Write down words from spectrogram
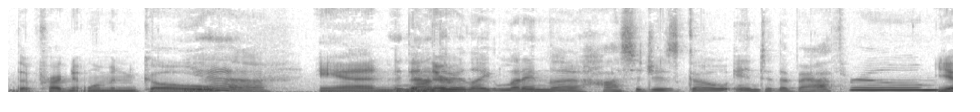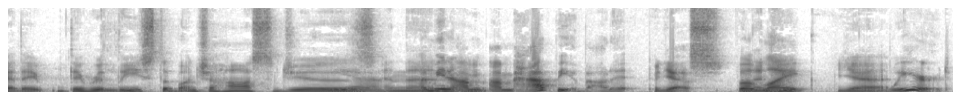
the pregnant woman go Yeah, and, and then now they're, they're like letting the hostages go into the bathroom. yeah they they released a bunch of hostages Yeah, and then I mean, I'm he- I'm happy about it, yes. But then he- like, yeah. weird.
